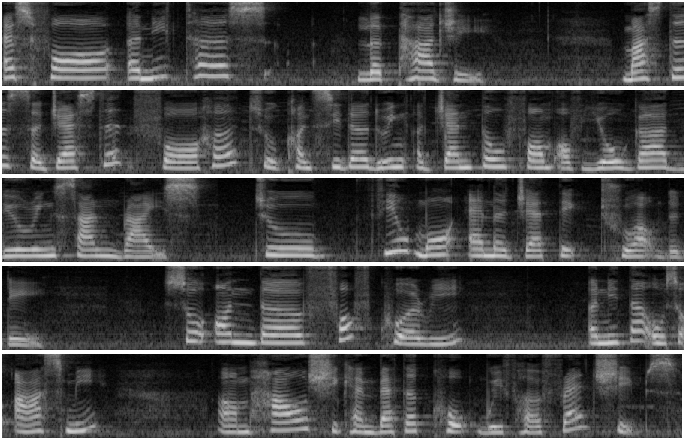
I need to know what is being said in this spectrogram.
As for Anita's lethargy, Master suggested for her to consider doing a gentle form of yoga during sunrise to feel more energetic throughout the day. So, on the fourth query, Anita also asked me um, how she can better cope with her friendships.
